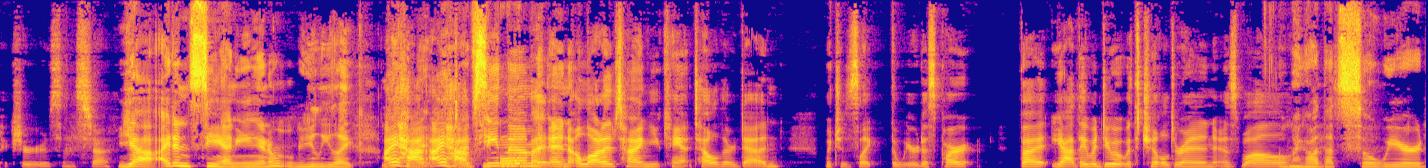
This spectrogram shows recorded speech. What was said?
pictures and stuff. yeah, I didn't see any. I don't really like I have I have seen people, them but- and a lot of the time you can't tell they're dead, which is like the weirdest part. But yeah, they would do it with children as well. Oh my god, that's so weird.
